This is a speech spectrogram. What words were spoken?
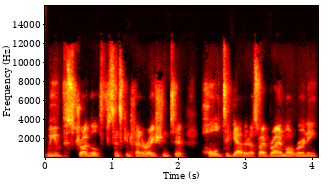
we've struggled since Confederation to hold together. That's why Brian Mulroney,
